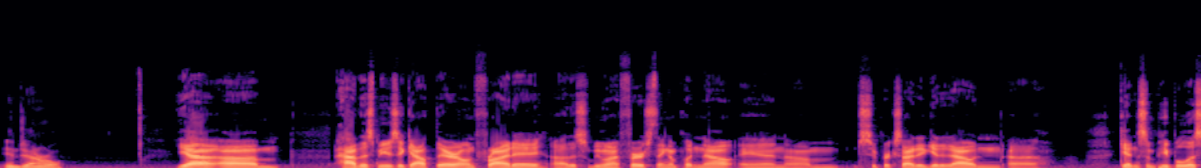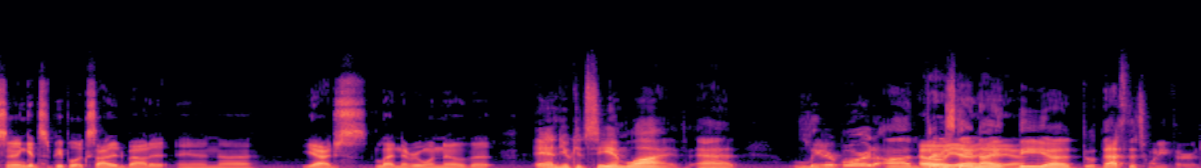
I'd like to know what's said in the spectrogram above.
in general? Yeah. Um, have this music out there on Friday. Uh, this will be my first thing I'm putting out, and um, super excited to get it out and uh, getting some people listening, getting some people excited about it, and uh, yeah, just letting everyone know that. And you can see him live at Leaderboard on Oh, Thursday yeah, yeah, night. yeah. The uh, that's the twenty third.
